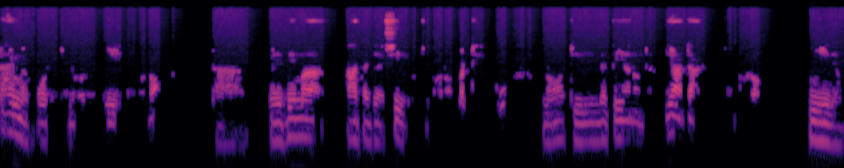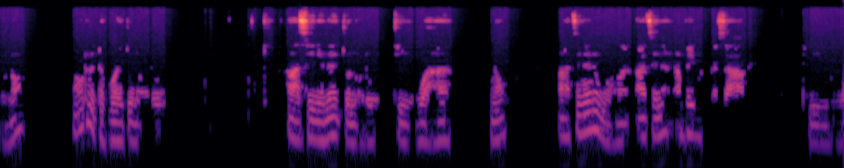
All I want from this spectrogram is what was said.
တိုက်မှာပေါ်တယ်ကျွန်တော်ရေးတယ်ပေါ့နော်ဒါဘယ်သိမှအားတကြရှိတယ်ကျွန်တော်တော့မထင်ဘူးနော်ဒီလက်တရားတော့ညတာကျွန်တော်တော့မြင်တယ်ပေါ့နော် နောက်တစ်ပွဲကျွန်တော်တို့အာဆင်နယ်နဲ့ကျွန်တော်တို့ဒီဝဟန်နော်အာဆင်နယ်နဲ့ဝဟန်အာဆင်နယ်အပိတ်ကစားဒီဝ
